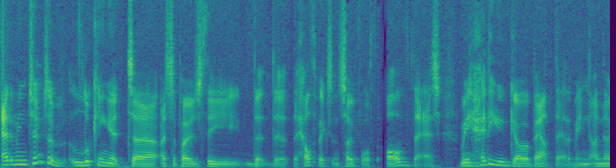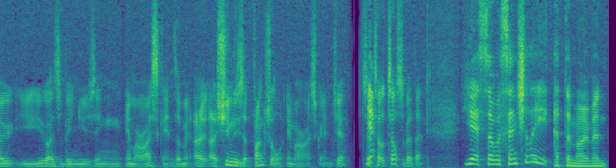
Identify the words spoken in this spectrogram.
Adam, in terms of looking at, uh, I suppose, the, the, the, the health effects and so forth of that, I mean, how do you go about that? I mean, I know you you guys have been using MRI scans. I mean, I, I assume these are functional MRI scans, yeah? So Yep. tell, tell us about that. Yeah, so essentially at the moment,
